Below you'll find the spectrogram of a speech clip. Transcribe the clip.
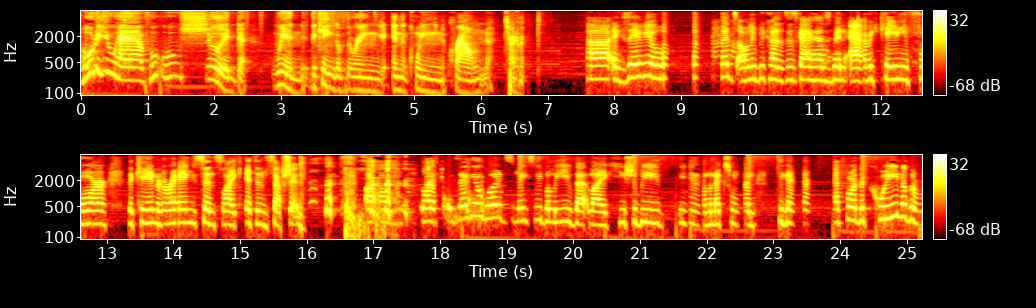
who do you have? Who who should win the King of the Ring and the Queen Crown tournament? Uh, Xavier Woods only because this guy has been advocating for the King of the Ring since like its inception. um, like Xavier Woods makes me believe that like he should be you know the next one to get. As for the Queen of the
